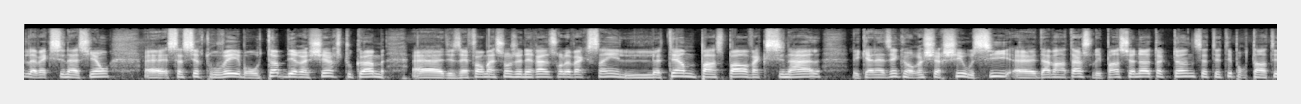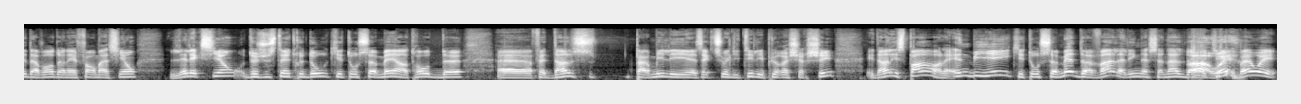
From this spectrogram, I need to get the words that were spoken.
de la vaccination, euh, ça s'est retrouvé au top des recherches, tout comme euh, des informations générales sur le vaccin, le terme passeport vaccinal, les Canadiens qui ont recherché aussi euh, davantage sur les pensionnats autochtones cet été pour tenter d'avoir de l'information, l'élection de Justin Trudeau qui est au sommet, entre autres, de, en fait, dans le parmi les actualités les plus recherchées. Et dans les sports, la NBA qui est au sommet devant la Ligue nationale de Ah, hockey. ouais? Ben oui.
